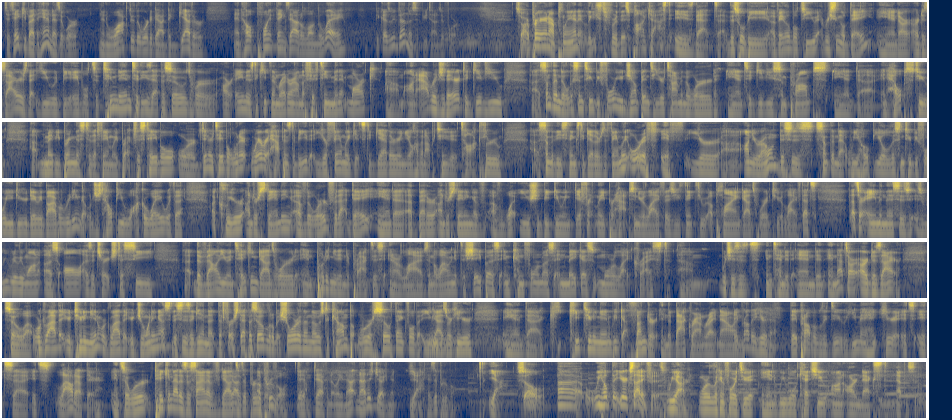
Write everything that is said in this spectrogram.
to take you by the hand, as it were, and walk through the Word of God together and help point things out along the way because we've done this a few times before. So, our prayer and our plan, at least for this podcast, is that uh, this will be available to you every single day. And our, our desire is that you would be able to tune in to these episodes where our aim is to keep them right around the 15 minute mark um, on average, there to give you uh, something to listen to before you jump into your time in the Word and to give you some prompts and, uh, and helps to uh, maybe bring this to the family breakfast table or dinner table, whenever, wherever it happens to be, that your family gets together and you'll have an opportunity to talk through uh, some of these things together as a family. Or if if you're uh, on your own, this is something that we hope you'll listen to before you do your daily Bible reading. That will just help you walk away with a, a clear understanding of the Word for that day and a, a better understanding of, of what you should be doing differently, perhaps in your life as you think through applying God's Word to your life. That's that's our aim in this. Is, is we really want us all as a church to see uh, the value in taking God's word and putting it into practice in our lives and allowing it to shape us and conform us and make us more like Christ, um, which is its intended end. And, and that's our, our desire. So uh, we're glad that you're tuning in. We're glad that you're joining us. This is, again, the, the, first episode, a little bit shorter than those to come, but we're so thankful that you guys are here and uh, keep tuning in. We've got thunder in the background right now. They probably hear that. They probably do. You may hear it. It's it's uh, it's loud out there, and so we're taking that as a sign of God's, God's approval. approval. Yeah. definitely not not His judgment. Yeah, His approval. Yeah. So uh, we hope that you're excited for this. We are. We're looking forward to it, and we will catch you on our next episode.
